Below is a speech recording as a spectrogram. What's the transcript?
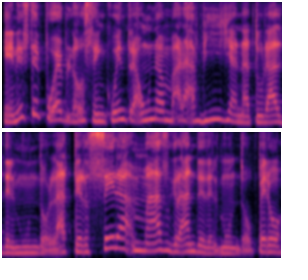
En este pueblo se encuentra una maravilla natural del mundo, la tercera más grande del mundo, pero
